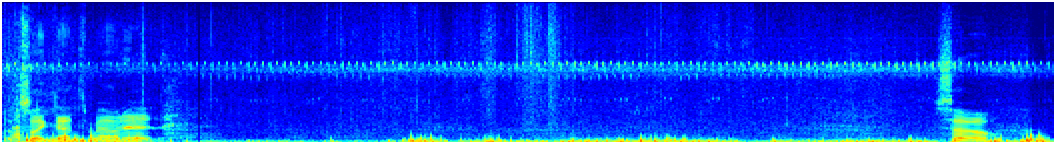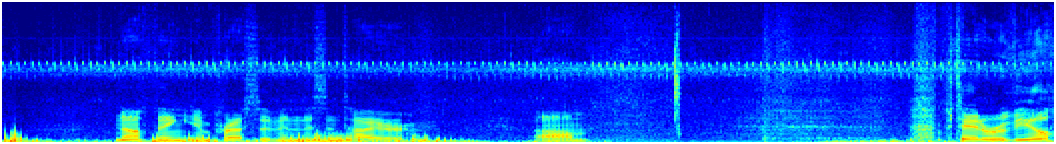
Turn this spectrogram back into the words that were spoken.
Looks like that's about it. So, nothing impressive in this entire um, potato reveal.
